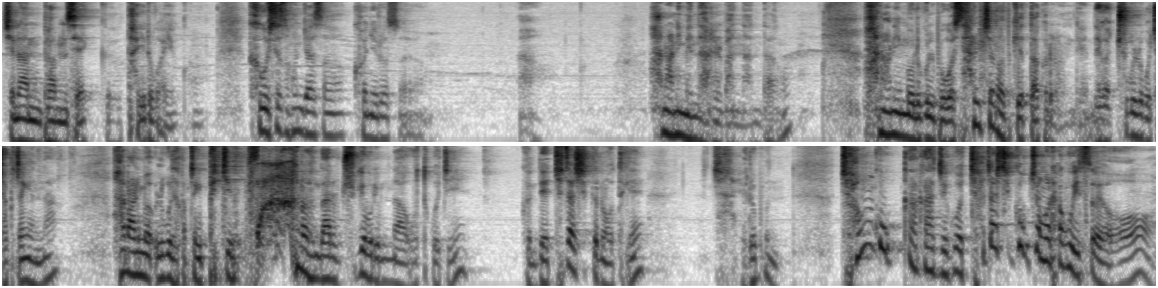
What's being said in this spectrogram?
진한 밤색 그 타이로가 있고 그곳에서 혼자서 거닐었어요. 아, 하나님이 나를 만난다고? 하나님 얼굴 보고 살짝 없겠다 그러는데 내가 죽으려고 작정했나? 하나님의 얼굴에 갑자기 빛이 확 나서 나를 죽여버리면 나 어떡하지? 근데 처자식들은 어떻게? 자 여러분 천국 가 가지고 처자식 걱정을 하고 있어요.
